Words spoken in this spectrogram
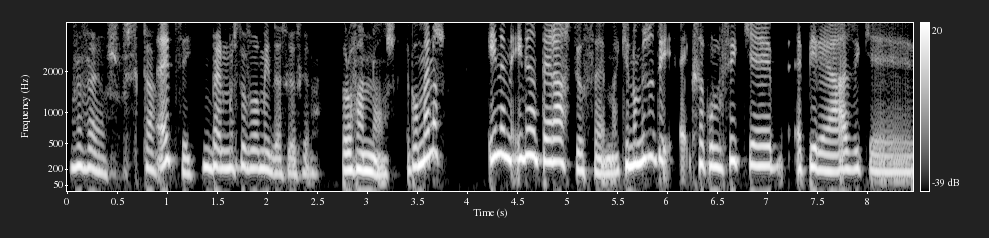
Βεβαίως, φυσικά. Έτσι. Μπαίνουμε στο 70 σιγά Προφανώς. Επομένως, είναι, είναι ένα τεράστιο θέμα και νομίζω ότι εξακολουθεί και επηρεάζει και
